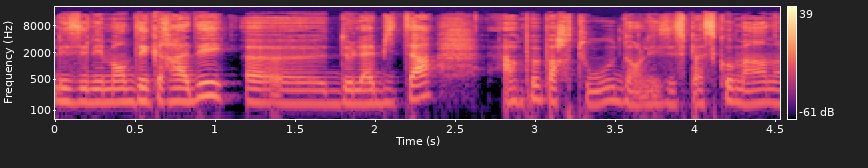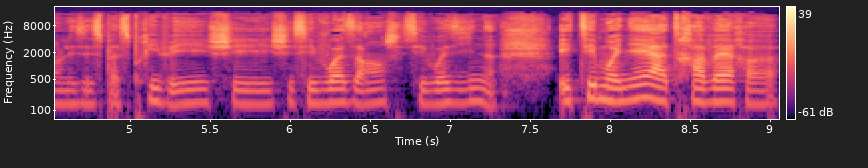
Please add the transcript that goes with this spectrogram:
éléments dégradés de l'habitat, un peu partout, dans les espaces communs, dans les espaces privés, chez, chez ses voisins, chez ses voisines, et témoignait à travers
